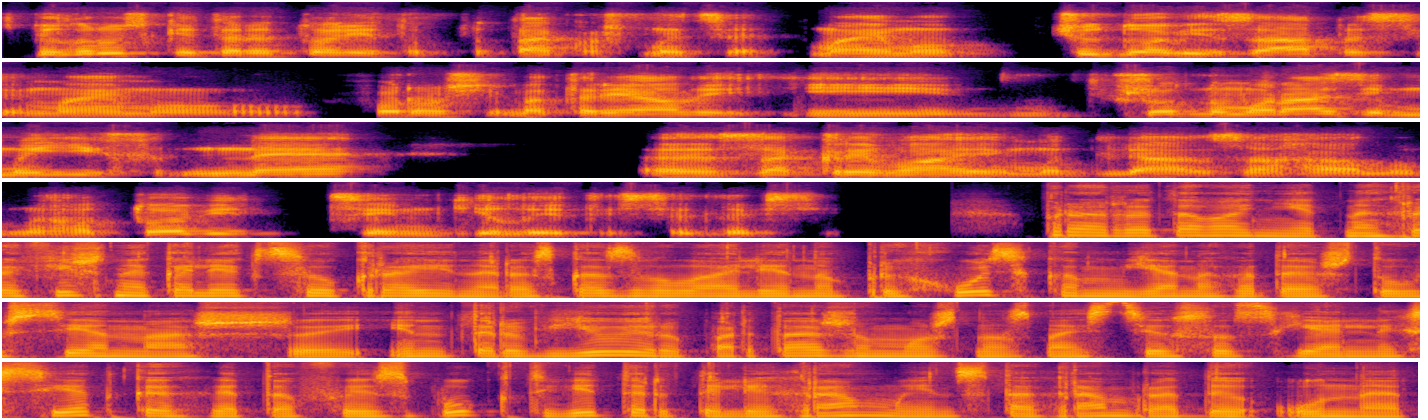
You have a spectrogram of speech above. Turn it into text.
з білоруської території, тобто також ми це маємо чудові записи, маємо хороші матеріали, і в жодному разі ми їх не е, закриваємо для загалу. Ми готові цим ділитися для всіх. Пра ратаванне этнаграфічнай калекцыі Украіны расказвала Алена Прыходзькам. Я нагадаю, што ўсе нашы інтэрв'ю і рэпартажы можна знайсці ў сацыяльных сетках. Гэта Facebook, Twitter, Telegram і Instagram рады УНэт.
